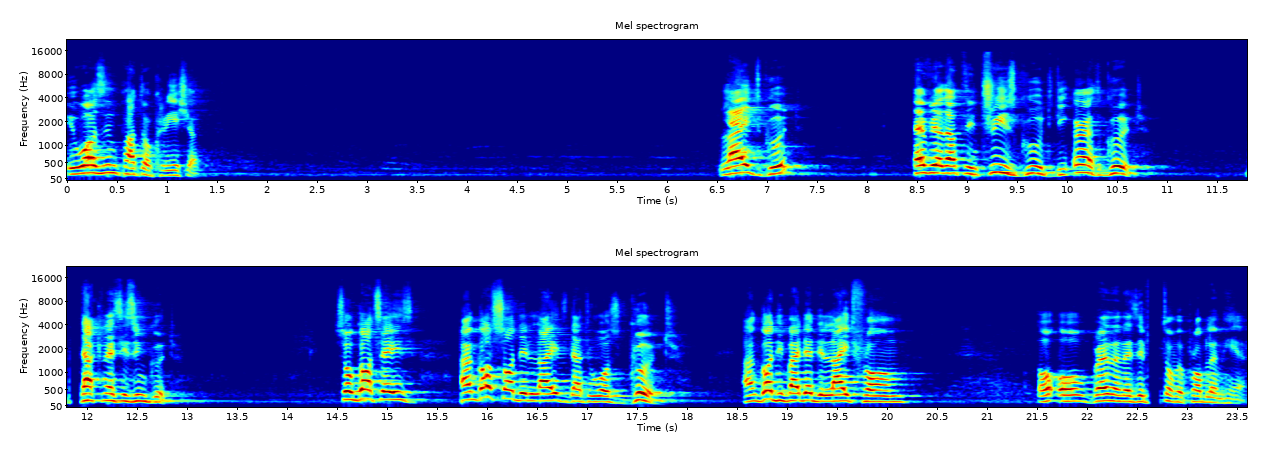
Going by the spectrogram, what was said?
It wasn't part of creation. Light good. Every other thing, tree is good, the earth good. Darkness isn't good. So God says, and God saw the light that was good. And God divided the light from. Oh, oh, brethren, there's a bit of a problem here.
